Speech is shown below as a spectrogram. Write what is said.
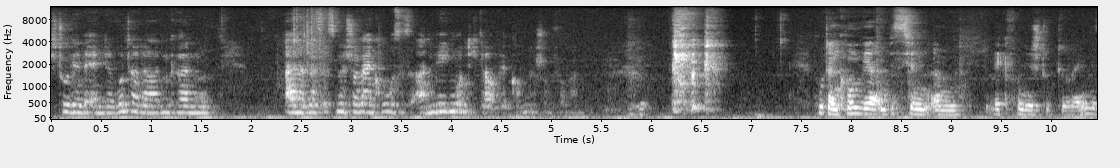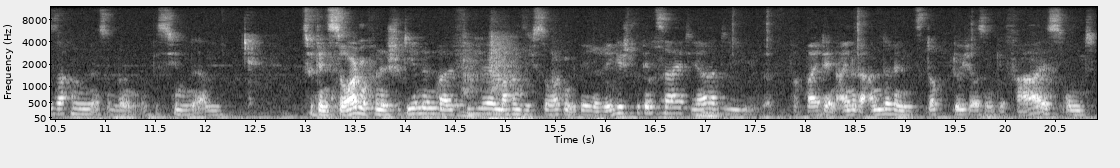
Studienende runterladen können. Also das ist mir schon ein großes Anliegen und ich glaube, wir kommen da schon voran. Gut, dann kommen wir ein bisschen ähm, weg von den strukturellen Sachen, sondern ein bisschen ähm, zu den Sorgen von den Studierenden, weil viele machen sich Sorgen über ihre Regelstudienzeit, ja, die bei den ein oder anderen jetzt doch durchaus in Gefahr ist und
